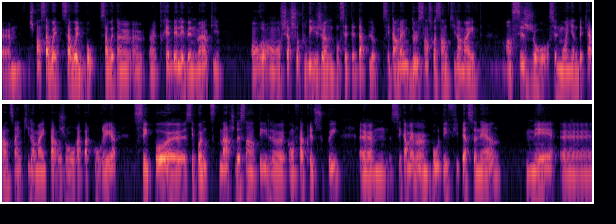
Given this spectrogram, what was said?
je pense que ça va, être, beau. Ça va être un, un très bel événement. Puis, on, cherche surtout des jeunes pour cette étape-là. C'est quand même 260 km en six jours. C'est une moyenne de 45 km par jour à parcourir. Ce n'est pas, euh, pas une petite marche de santé qu'on fait après le souper. Euh, c'est quand même un beau défi personnel, mais euh,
